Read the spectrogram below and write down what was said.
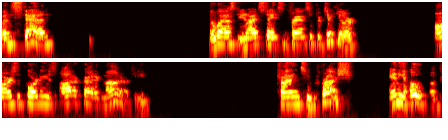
But instead, the West, the United States and France in particular, are supporting this autocratic monarchy, trying to crush any hope of,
